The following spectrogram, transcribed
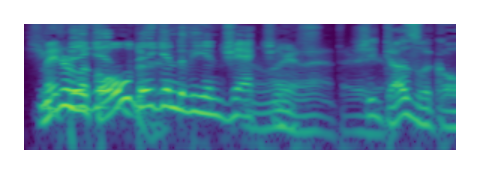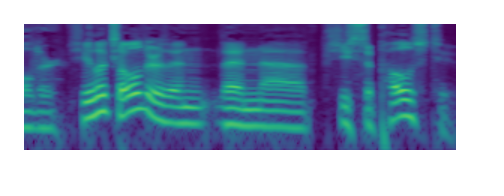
She's made her big look in- older. Big into the Oh, injections. look at that. There She you go. does look older. She looks older than than uh, she's supposed to.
